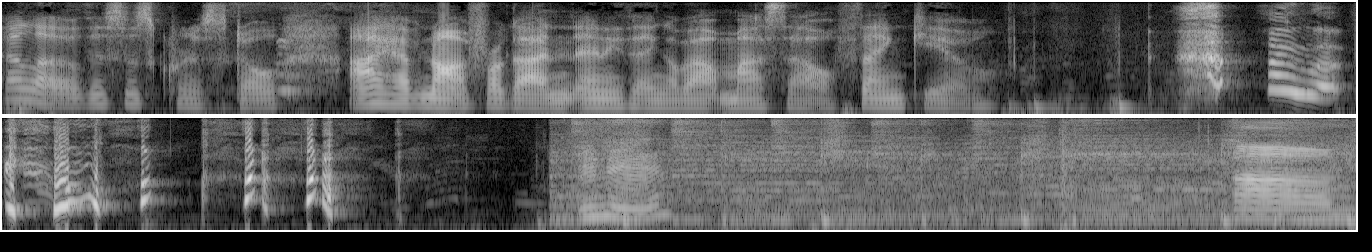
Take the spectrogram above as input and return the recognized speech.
Hello, this is Crystal. I have not forgotten anything about myself. Thank you. I love you. mhm. Um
